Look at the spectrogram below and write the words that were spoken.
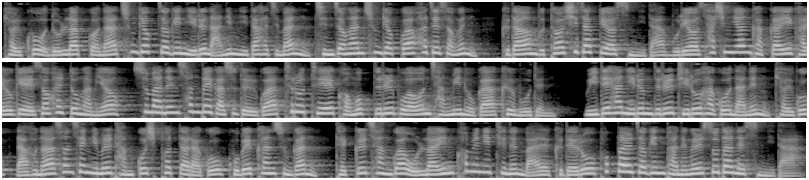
결코 놀랍거나 충격적인 일은 아닙니다. 하지만 진정한 충격과 화제성은 그 다음부터 시작되었습니다. 무려 40년 가까이 가요계에서 활동하며 수많은 선배 가수들과 트로트의 거목들을 보아온 장민호가 그 모든 위대한 이름들을 뒤로 하고 나는 결국 나훈아 선생님을 닮고 싶었다라고 고백한 순간 댓글창과 온라인 커뮤니티는 말 그대로 폭발적인 반응을 쏟아냈습니다.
